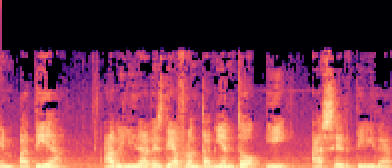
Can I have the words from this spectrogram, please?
empatía, habilidades de afrontamiento y asertividad.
